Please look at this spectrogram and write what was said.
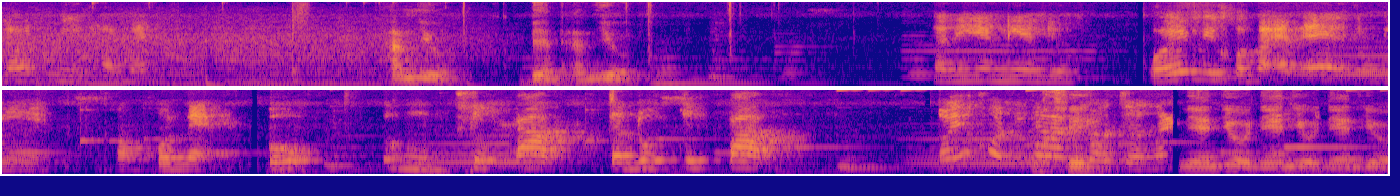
แล้วหมีทันไหมทันอยู่ เปลี่ยนทันอยู่ ตอนนี้ยังเนียนอยู่ โอ้ยมีคนมาแอบแอบตรงนี้สองคนเนี่ยโอ้อื้อหือตุ๊บตับจะลุกตุ๊บตับเอ้ยคนที่ทำไมโอเคเราเจอง่ายเนียนอยู่เนียนอยู่เนียนอยู่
